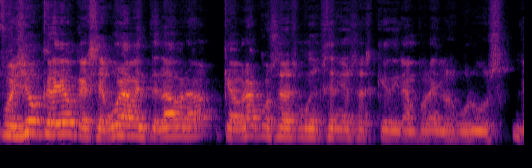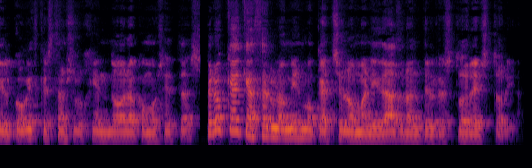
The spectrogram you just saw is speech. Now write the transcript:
Pues yo creo que seguramente la habrá, que habrá cosas muy ingeniosas que dirán por ahí los gurús del COVID que están surgiendo ahora como setas, pero que hay que hacer lo mismo que ha hecho la humanidad durante el resto de la historia,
